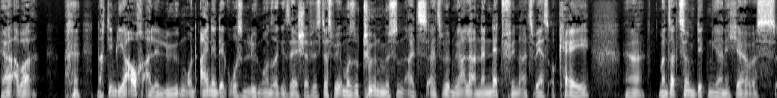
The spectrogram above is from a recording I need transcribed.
Ja, aber nachdem die ja auch alle lügen und eine der großen Lügen unserer Gesellschaft ist, dass wir immer so tun müssen, als, als würden wir alle anderen nett finden, als wäre es okay. Ja, man sagt zu einem Dicken ja nicht, ja, was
